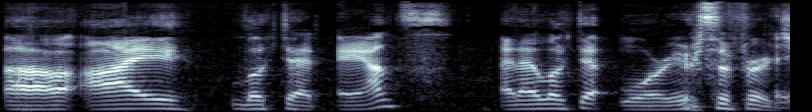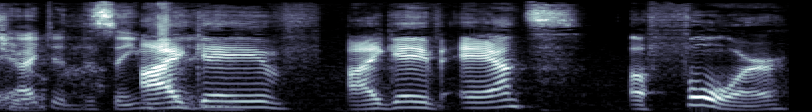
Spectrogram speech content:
uh, I looked at Ants and I looked at Warriors of Virtue. Hey, I did the same. I gave I gave Ants a four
